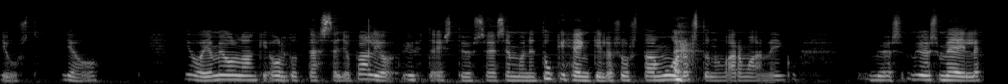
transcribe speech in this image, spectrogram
just, joo. Joo, ja me ollaankin oltu tässä jo paljon yhteistyössä ja semmoinen tukihenkilö susta on muodostunut varmaan niin kuin myös, myös meille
